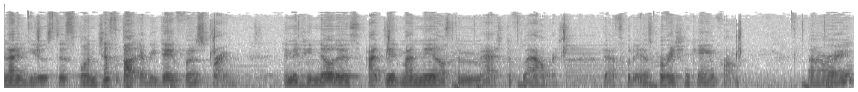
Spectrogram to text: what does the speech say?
and I use this one just about every day for the spring. And if you notice, I did my nails to match the flowers. That's where the inspiration came from. Alright.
